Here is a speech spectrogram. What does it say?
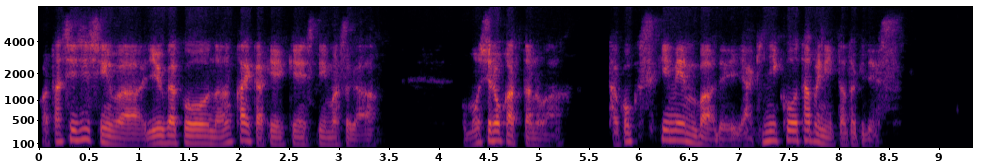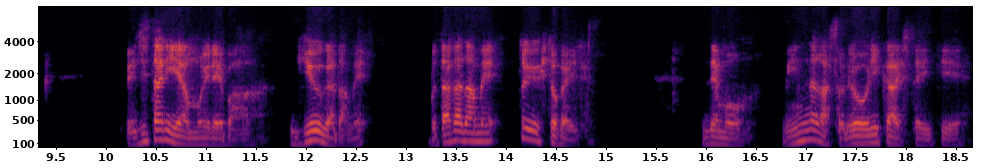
私自身は留学を何回か経験していますが、面白かったのは多国籍メンバーで焼肉を食べに行った時です。ベジタリアンもいれば、牛がダメ、豚がダメという人がいる。でも、みんながそれを理解していて、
